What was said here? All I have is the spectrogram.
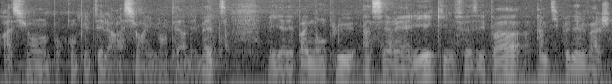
ration, pour compléter la ration alimentaire des bêtes. Mais il n'y avait pas non plus un céréalier qui ne faisait pas un petit peu d'élevage.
